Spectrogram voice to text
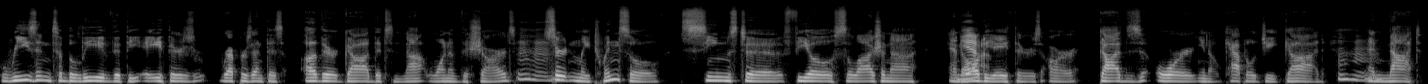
reason to believe that the Aethers represent this other god that's not one of the shards. Mhm. Certainly, Twin Soul seems to feel Salajana and Yeah. all the Aethers are gods or, you know, capital G God Mhm. and not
